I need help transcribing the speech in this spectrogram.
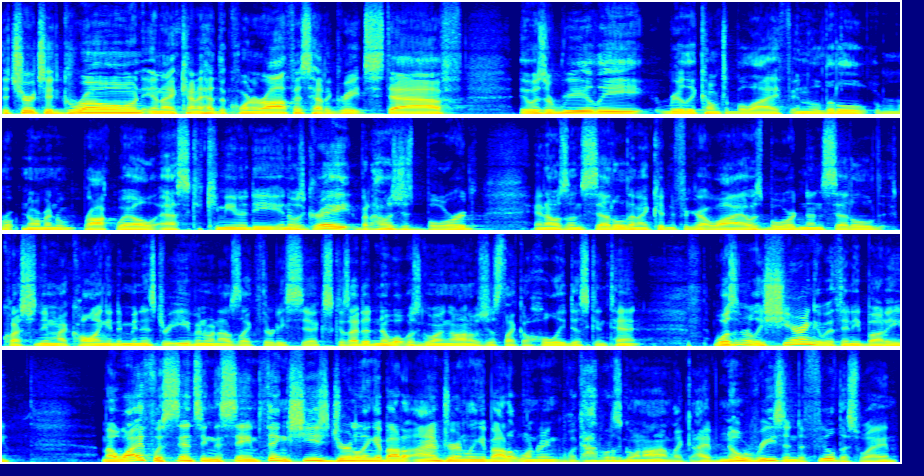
the church had grown and I kind of had the corner office, had a great staff. It was a really, really comfortable life in a little Norman Rockwell esque community. And it was great, but I was just bored and I was unsettled and I couldn't figure out why I was bored and unsettled, questioning my calling into ministry even when I was like 36 because I didn't know what was going on. It was just like a holy discontent. Wasn't really sharing it with anybody. My wife was sensing the same thing. She's journaling about it. I'm journaling about it, wondering, well, God, what is going on? Like, I have no reason to feel this way. Mm.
